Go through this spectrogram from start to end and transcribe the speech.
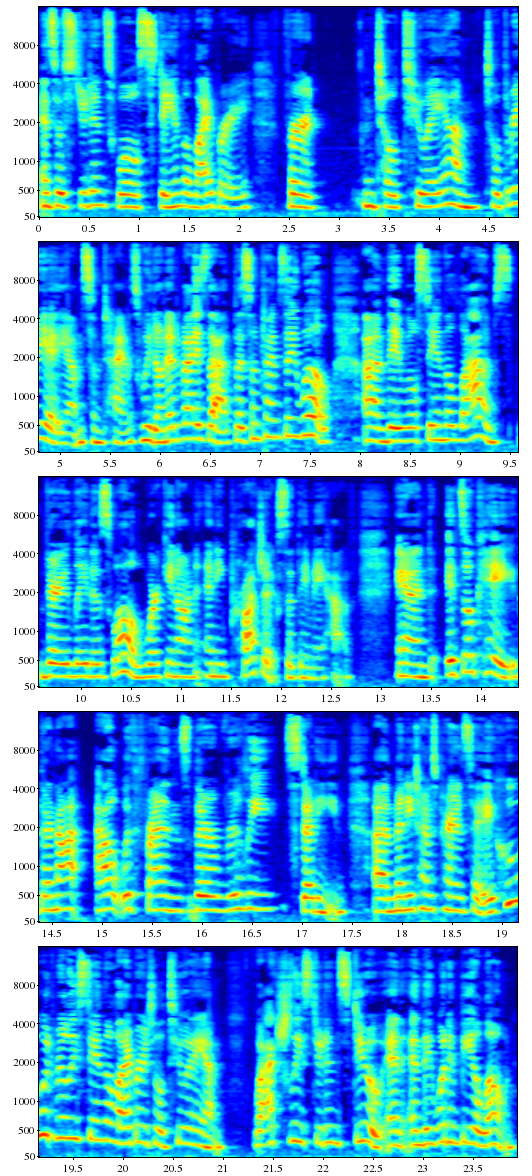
And so students will stay in the library for until 2 a.m., till 3 a.m. sometimes. We don't advise that, but sometimes they will. Um, they will stay in the labs very late as well, working on any projects that they may have. And it's okay. They're not out with friends. They're really studying. Uh, many times parents say, who would really stay in the library till 2 a.m.? Well, actually students do, and, and they wouldn't be alone.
